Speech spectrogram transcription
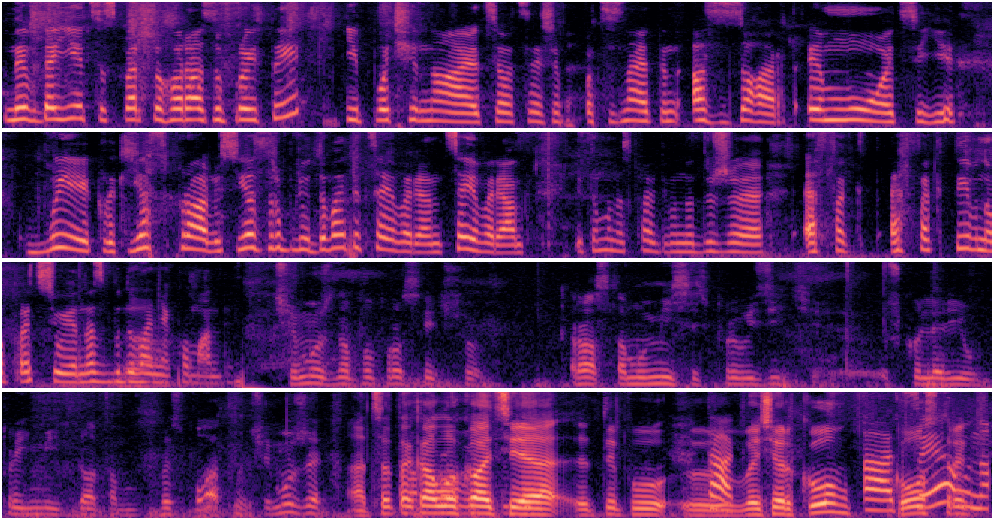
не вдається з першого разу пройти, і починається оце ж оце, знаєте, азарт, емоції, виклик. Я справлюсь, я зроблю. Давайте цей варіант, цей варіант. І тому насправді воно дуже ефект, ефективно працює на збудування команди. Чи можна попросити, що раз там у місяць привезіть школярів, прийміть да, там безплатно, чи може А це така локація, е, типу, е, Так. вечірком, А це кострик. у нас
